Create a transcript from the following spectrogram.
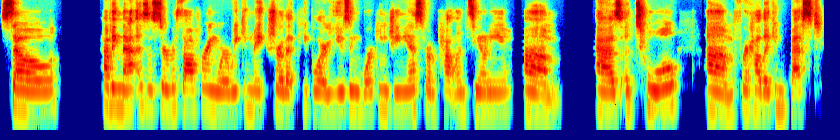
So having that as a service offering where we can make sure that people are using Working Genius from Pat Lencioni um, as a tool um, for how they can best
